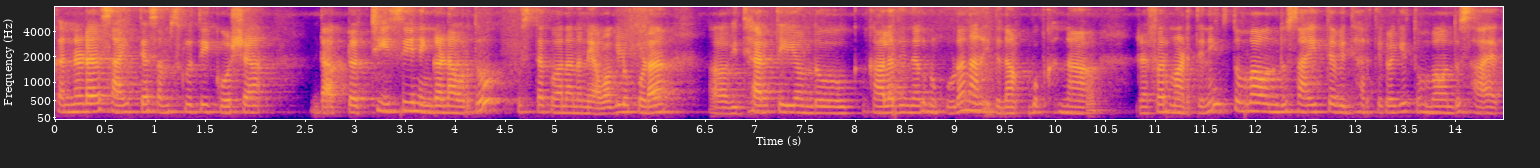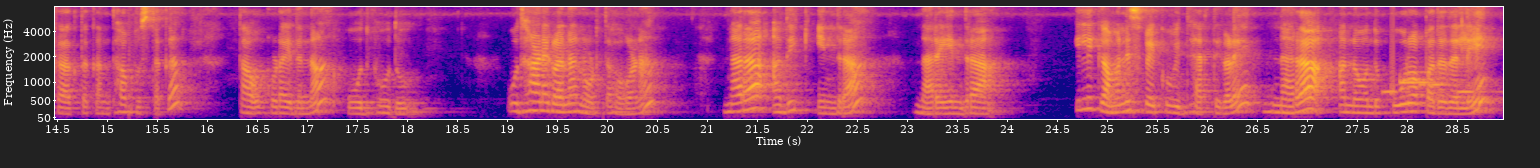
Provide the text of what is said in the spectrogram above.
ಕನ್ನಡ ಸಾಹಿತ್ಯ ಸಂಸ್ಕೃತಿ ಕೋಶ ಡಾಕ್ಟರ್ ಚಿ ಸಿ ನಿಂಗಣ್ಣ ಅವ್ರದ್ದು ಪುಸ್ತಕವನ್ನು ನಾನು ಯಾವಾಗಲೂ ಕೂಡ ವಿದ್ಯಾರ್ಥಿ ಒಂದು ಕಾಲದಿಂದಲೂ ಕೂಡ ನಾನು ಇದನ್ನು ಬುಕ್ಕನ್ನು ರೆಫರ್ ಮಾಡ್ತೀನಿ. ತುಂಬ ಒಂದು ಸಾಹಿತ್ಯ ವಿದ್ಯಾರ್ಥಿಗಳಿಗೆ ತುಂಬ ಒಂದು ಸಹಾಯಕ ಆಗ್ತಕ್ಕಂತಹ ಪುಸ್ತಕ. ತಾವು ಕೂಡ ಇದನ್ನು ಓದ್ಬೋದು. ಉದಾಹರಣೆಗಳನ್ನು ನೋಡ್ತಾ ಹೋಗೋಣ. ನರ ಅಧಿಕ್ ಇಂದ್ರ, ನರೇಂದ್ರ. ಇಲ್ಲಿ ಗಮನಿಸಬೇಕು ವಿದ್ಯಾರ್ಥಿಗಳೇ, ನರ ಅನ್ನೋ ಒಂದು ಪೂರ್ವ ಪದದಲ್ಲಿ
